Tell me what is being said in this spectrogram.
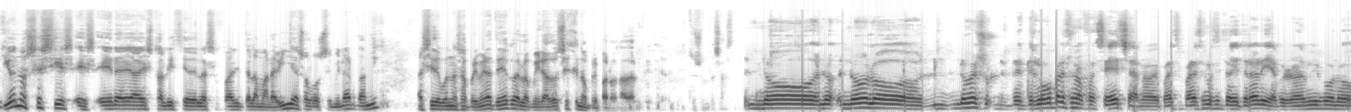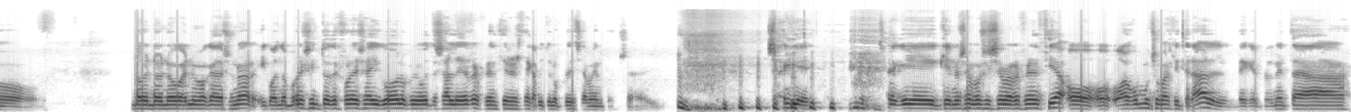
Yo no sé si es, era esto Alicia de la Safarita de la Maravillas o algo similar, Dani. Así de buena esa primera, tenía que haberlo mirado, si es que no preparo nada. Esto es un desastre. No, no, no lo. No desde luego parece una frase hecha, ¿no? Parece, parece una cita literaria, pero ahora mismo no no, no, no, no me acaba de sonar. Y cuando pones Into the Forest Go, lo primero que te sale es referencia en este capítulo precisamente. O sea, que, que, no sabemos si es una referencia o, algo mucho más literal, de que el planeta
